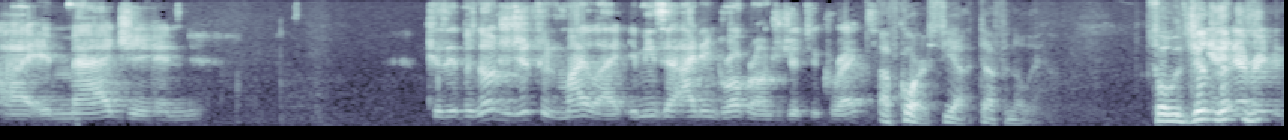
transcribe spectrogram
I imagine. Because if there's no jujitsu in my life, it means that I didn't grow up around jujitsu, correct? Of course, yeah, definitely. So just, Yeah, let, never even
